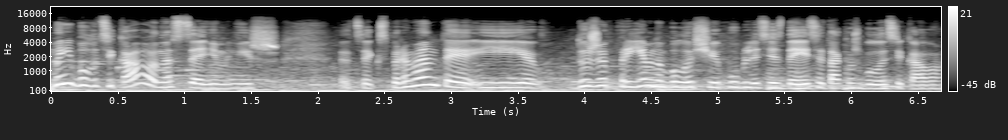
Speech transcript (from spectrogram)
мені було цікаво на сцені, мені ж це експерименти, і дуже приємно було, що і публіці, здається, також було цікаво.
